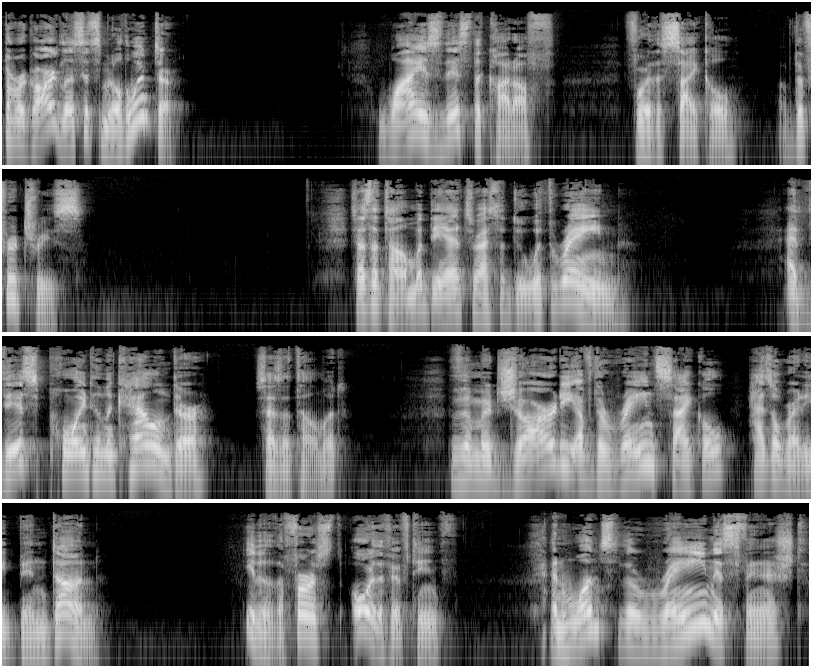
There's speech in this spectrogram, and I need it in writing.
But regardless, it's middle of the winter. Why is this the cutoff for the cycle of the fruit trees? Says the Talmud, the answer has to do with rain. At this point in the calendar, says the Talmud, the majority of the rain cycle has already been done. Either the first or the 15th. And once the rain is finished,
